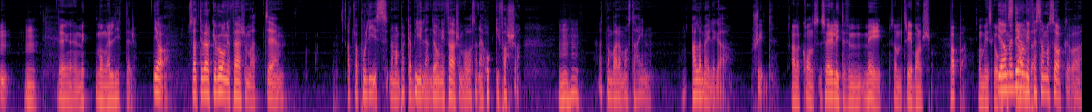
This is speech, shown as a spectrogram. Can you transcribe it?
Mm. Mm. Det är mycket, många liter. Ja, så att det verkar vara ungefär som att eh, att vara polis när man packar bilen, det är ungefär som att vara sån här hockeyfarsa. Mhm. Att man bara måste ha in alla möjliga skydd. Alla konst. Så är det lite för mig som trebarnspappa. Om vi ska åka Ja, till men det är stranden. ungefär samma saker va?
